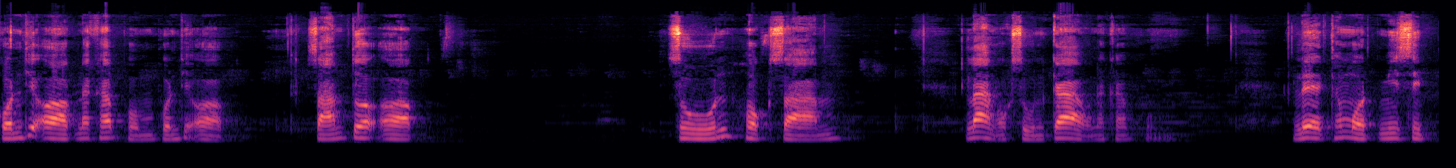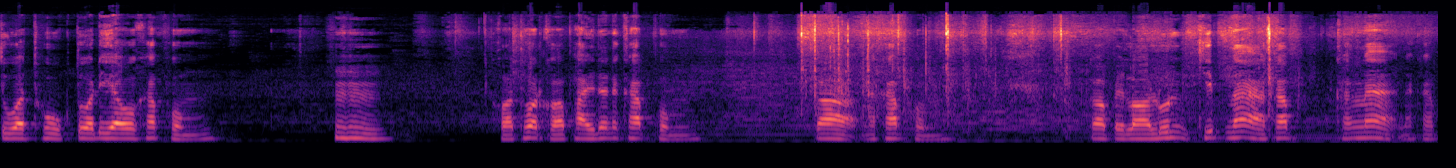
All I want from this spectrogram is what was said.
ผลที่ออกนะครับ ผมผลที่ออก 3 ตัวออก 0 6 3 ล่างออก 0 9 นะครับผม เลขทั้งหมดมี 10 ตัวถูกตัวเดียวครับผม ขอโทษขออภัยด้วยนะครับผม ก็นะครับผม ก็ไปรอลุ้นคลิปหน้าครับข้างหน้านะครับ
